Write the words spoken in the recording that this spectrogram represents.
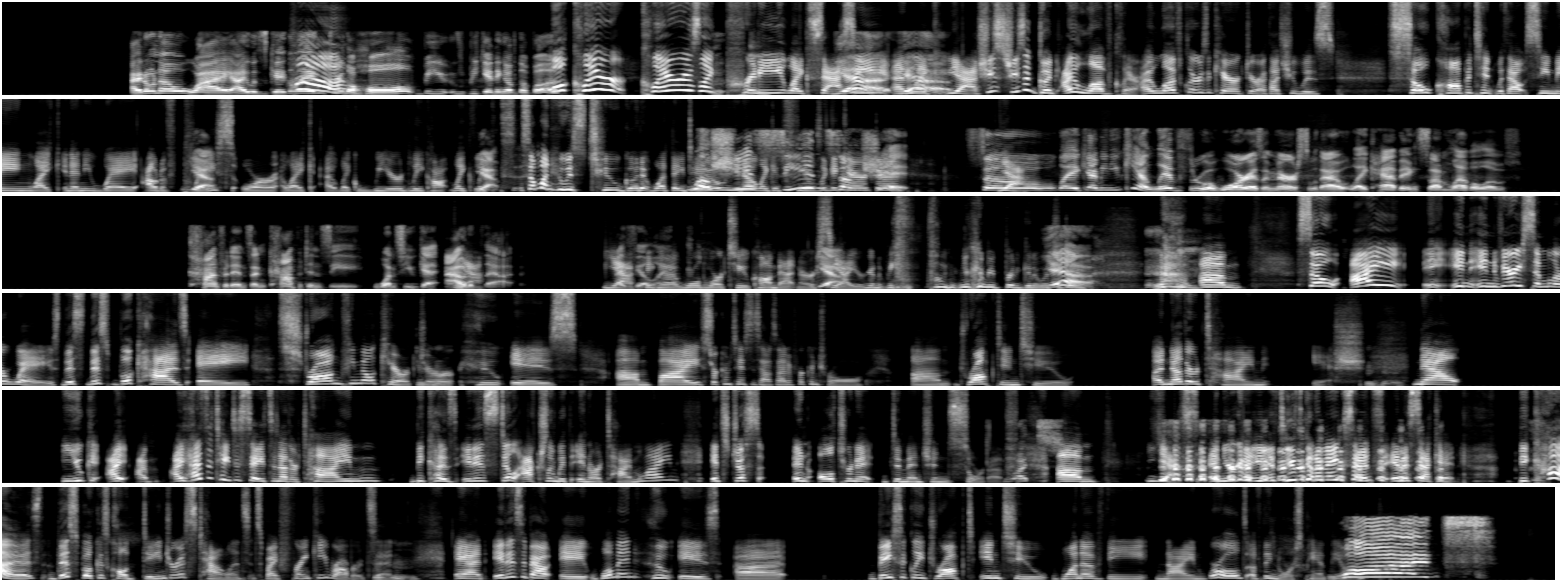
I don't know why I was giggling Huh. through the whole be- beginning of the book. Well, Claire, Claire is like pretty, like sassy, Yeah, and yeah. like yeah, she's she's a good. I love Claire. I loved Claire as a character. I thought she was so competent without seeming like in any way out of Yeah. place or like uh, like weirdly com- like, like Yeah. someone who is too good at what they do. well, you know, like it feels like a character. shit. So, Yeah. like, I mean, you can't live through a war as a nurse without like having some level of confidence and competency once you get out Yeah. of that. Yeah, feel being a. World War II combat nurse. Yeah. Yeah, you're gonna be you're gonna be pretty good at what you do. yeah. um, so I, in in very similar ways, this this book has a strong female character who is, um, by circumstances outside of her control, um, dropped into another time ish. Mhm. Now, you can I, I I hesitate to say it's another time because it is still actually within our timeline. It's just an alternate dimension, sort of. What? Um, yes, and you're gonna it's, it's gonna make sense in a second because this book is called Dangerous Talents. It's by Frankie Robertson Mhm. and it is about a woman who is uh basically dropped into one of the nine worlds of the Norse pantheon. What?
